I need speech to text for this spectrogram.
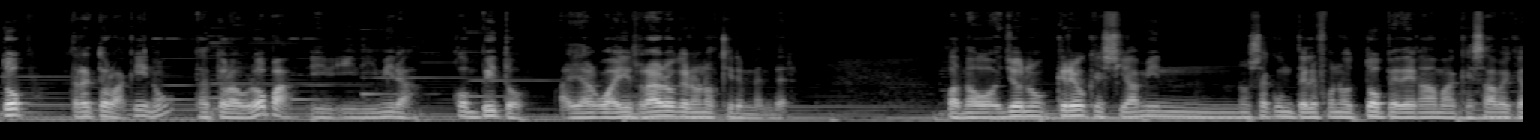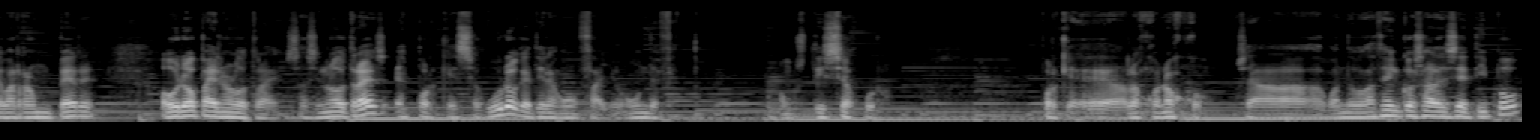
top, tráetelo aquí, ¿no? Tráetelo a Europa y, mira, compito, hay algo ahí raro que no nos quieren vender. Cuando yo no creo que si a mí no saca un teléfono tope de gama que sabe que va a romper Europa y no lo traes. O sea, si no lo traes es porque seguro que tiene algún fallo un defecto. Vamos, estoy seguro porque los conozco. O sea, cuando hacen cosas de ese tipo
